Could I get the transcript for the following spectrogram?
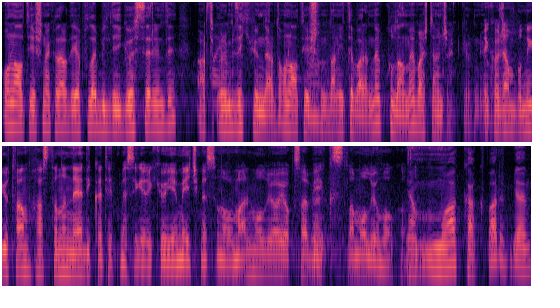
16 yaşına kadar da yapılabildiği gösterildi. Artık Vay. önümüzdeki günlerde 16 yaşından itibaren de kullanmaya başlanacak görünüyor. Peki hocam bunu yutan hastanın neye dikkat etmesi gerekiyor? Yeme içmesi normal mi oluyor yoksa bir kısıtlama oluyor mu o konuda? Ya muhakkak var. Yani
